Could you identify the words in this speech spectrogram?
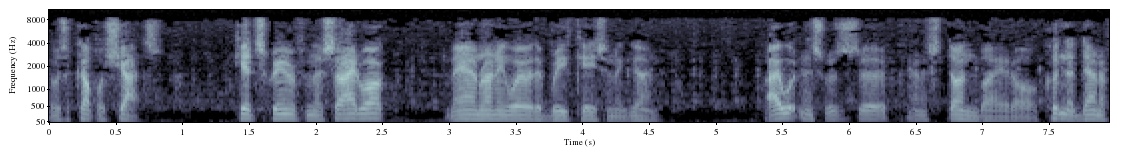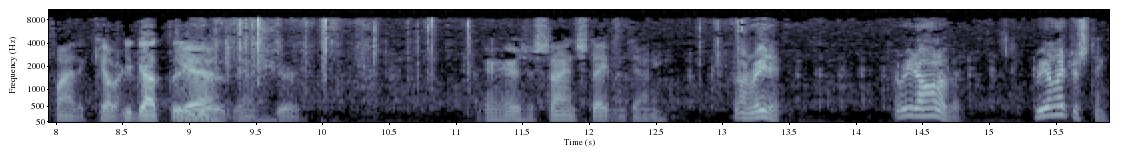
There was a couple shots. Kid screaming from the sidewalk, man running away with a briefcase and a gun. Eyewitness was uh, kind of stunned by it all. Couldn't identify the killer. You got the. Yeah, uh, yeah, sure. Here, here's a signed statement, Danny. Go on, read it. Read all of it. Real interesting.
